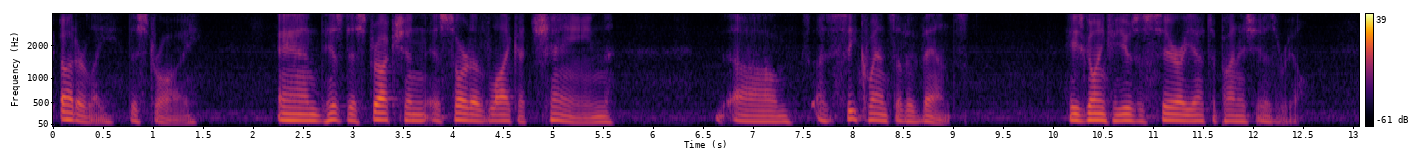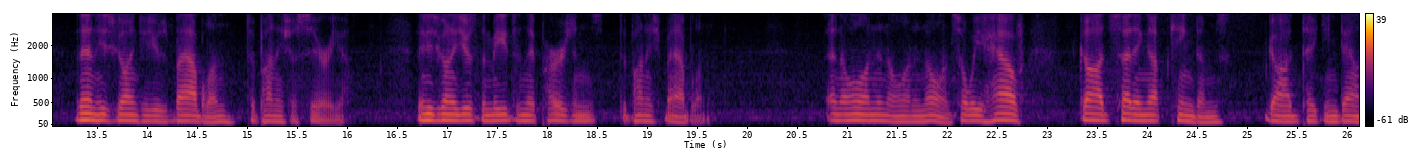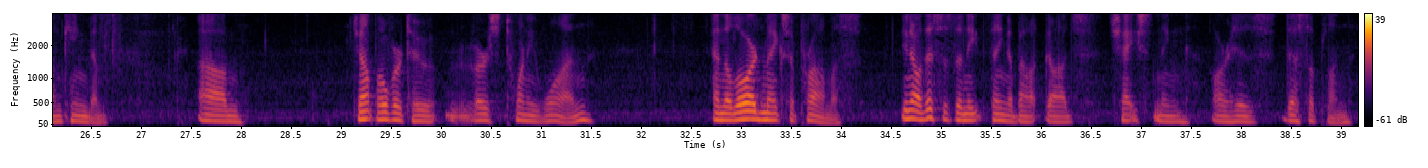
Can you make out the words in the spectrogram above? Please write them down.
utterly destroy. And His destruction is sort of like a chain, um, a sequence of events. He's going to use Assyria to punish Israel. Then He's going to use Babylon to punish Assyria. Then He's going to use the Medes and the Persians to punish Babylon and on and on and on. So we have God setting up kingdoms, God taking down kingdoms. Um, jump over to verse 21, and the Lord makes a promise. You know, this is the neat thing about God's chastening or his discipline.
